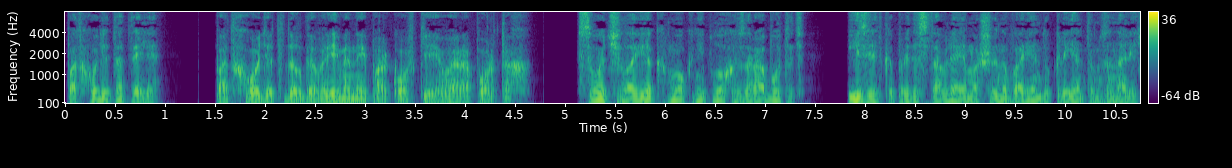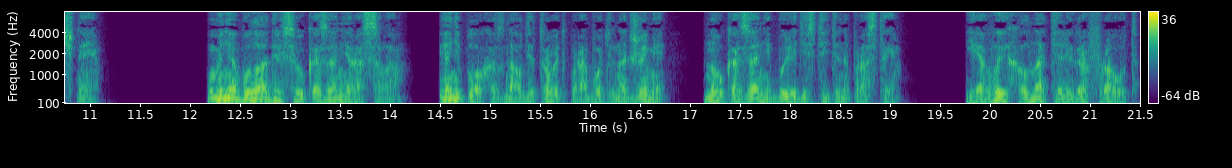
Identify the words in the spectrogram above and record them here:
Подходят отели. Подходят долговременные парковки в аэропортах. Свой человек мог неплохо заработать, изредка предоставляя машины в аренду клиентам за наличные. У меня был адрес и указание Рассела. Я неплохо знал Детройт по работе на Джимми, но указания были действительно просты. Я выехал на Телеграф-Роуд,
